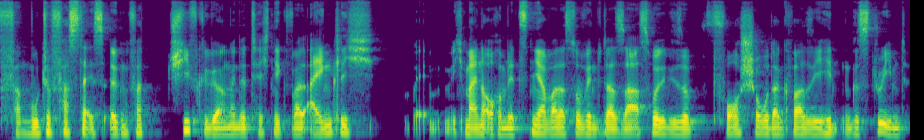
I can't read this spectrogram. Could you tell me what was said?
vermute fast, da ist irgendwas schiefgegangen in der Technik, weil eigentlich ich meine, auch im letzten Jahr war das so, wenn du da saßt, wurde diese Vorschau dann quasi hinten gestreamt.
